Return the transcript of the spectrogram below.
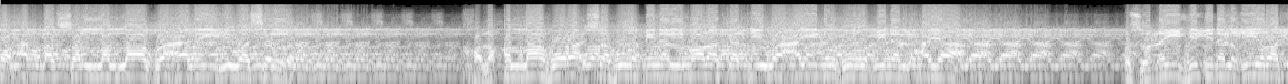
محمد صلى الله عليه وسلم. خلق الله رأسه من البركة وعينه من الحياة. أذنيه من الغيرة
